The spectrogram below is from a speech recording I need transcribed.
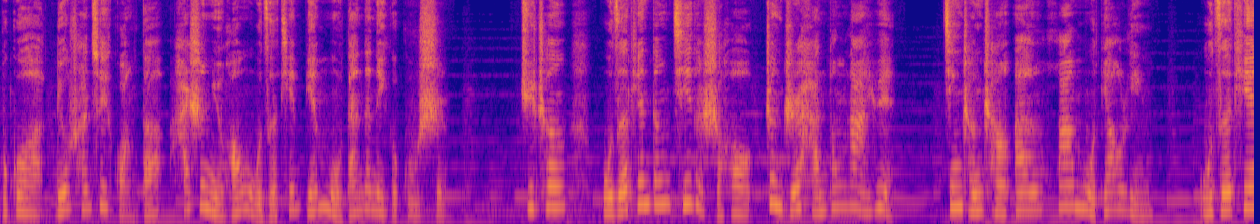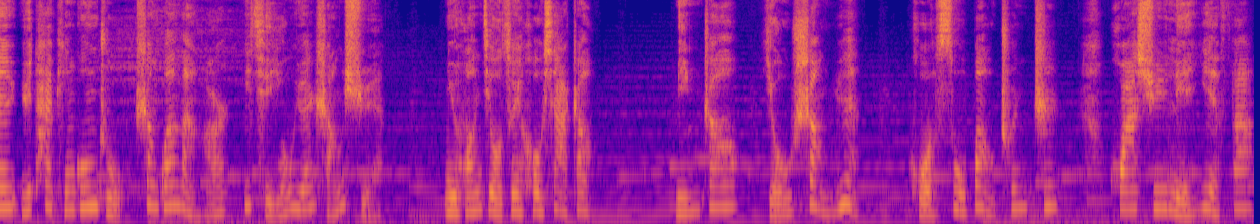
不过流传最广的还是女皇武则天贬牡丹的那个故事。据称，武则天登基的时候正值寒冬腊月，京城长安花木凋零，武则天与太平公主、上官婉儿一起游园赏雪。女皇酒醉后下诏：“明朝。”游上苑，火速报春枝，花须连夜发，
